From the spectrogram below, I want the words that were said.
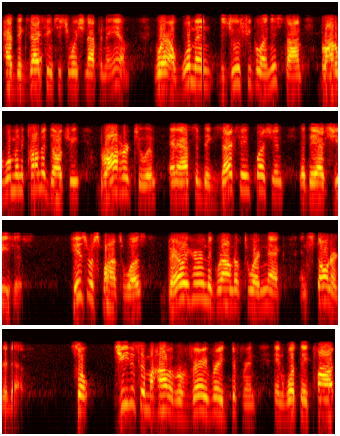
had the exact same situation happen to him, where a woman, the Jewish people in his time, brought a woman to commit adultery, brought her to him, and asked him the exact same question that they asked Jesus. His response was, bury her in the ground up to her neck and stone her to death. So Jesus and Muhammad were very, very different in what they taught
